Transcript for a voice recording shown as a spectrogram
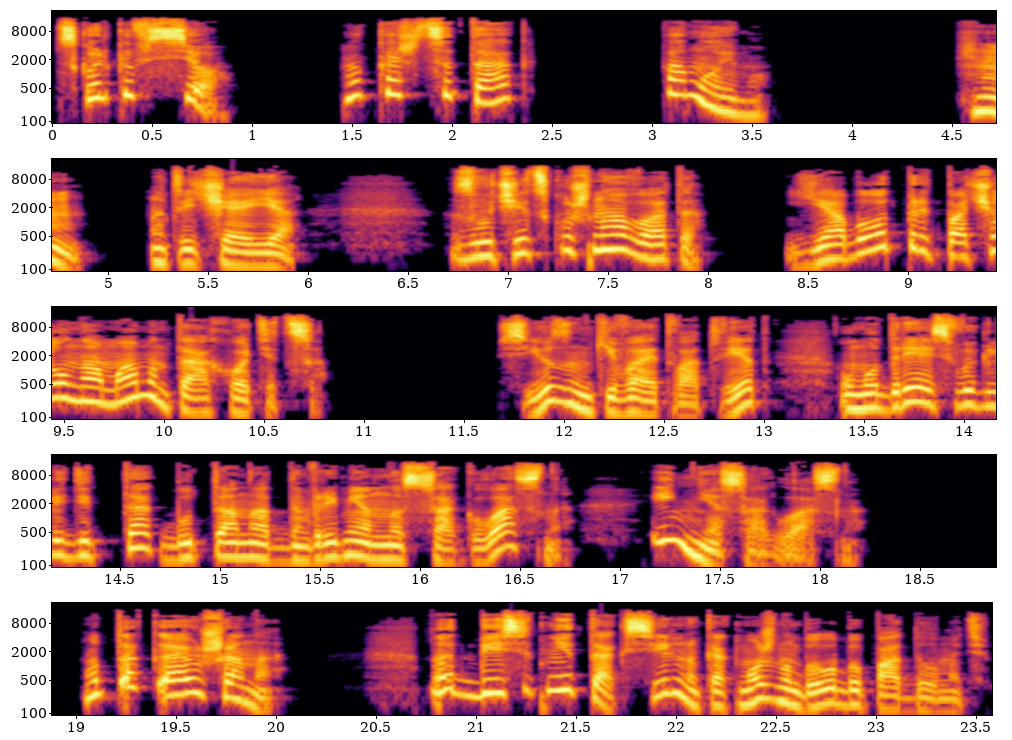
сколько все. Ну, кажется, так. По-моему. Хм, отвечаю я. Звучит скучновато. Я бы вот предпочел на мамонта охотиться. Сьюзен кивает в ответ, умудряясь выглядеть так, будто она одновременно согласна и не согласна. Вот такая уж она. Но это бесит не так сильно, как можно было бы подумать.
